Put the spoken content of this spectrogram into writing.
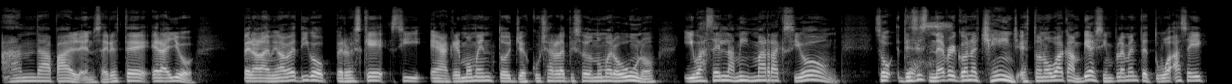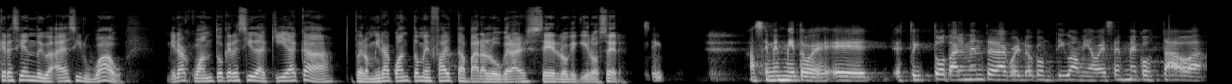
anda pal, en serio este era yo. Pero a la misma vez digo, pero es que si en aquel momento yo escuchara el episodio número uno, iba a ser la misma reacción. So, this is never gonna change. Esto no va a cambiar. Simplemente tú vas a seguir creciendo y vas a decir, wow, mira cuánto crecí de aquí a acá, pero mira cuánto me falta para lograr ser lo que quiero ser. Sí. Así mismito es. Eh, estoy totalmente de acuerdo contigo. A mí a veces me costaba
